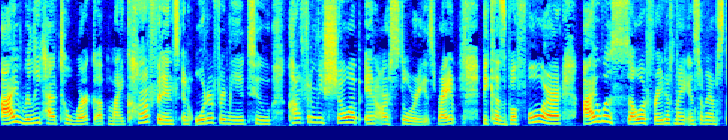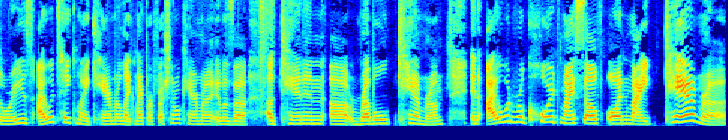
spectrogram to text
I really had to work up my confidence in order for me to confidently show up in our stories, right? Because before I was so afraid of my Instagram Instagram stories, I would take my camera, like my professional camera, it was a, a Canon uh, Rebel camera, and I would record myself on my camera.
